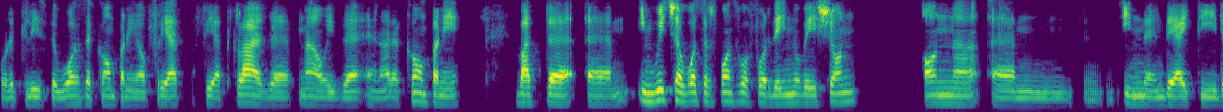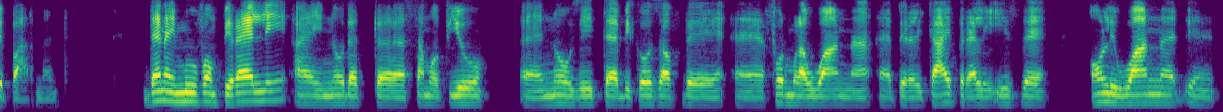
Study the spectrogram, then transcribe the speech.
or at least there was a company of Fiat, Fiat Chrysler, now is a, another company, but uh, um, in which I was responsible for the innovation on uh, um, in, in, the IT department. Then I move on Pirelli. I know that uh, some of you uh, knows it uh, because of the uh, Formula One Pirelli type. Pirelli is the only one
